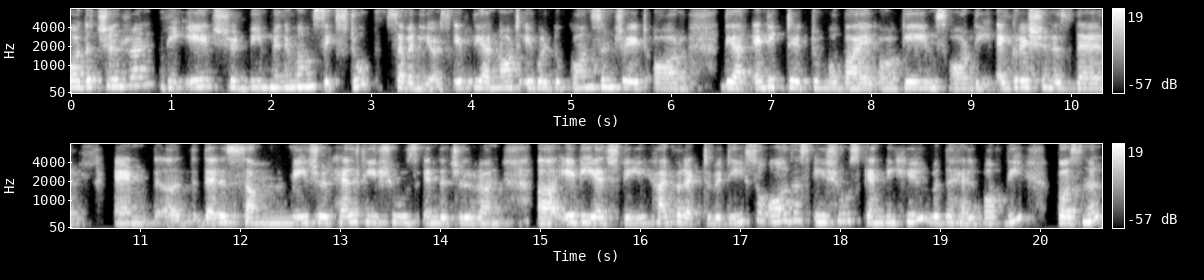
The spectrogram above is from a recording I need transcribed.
For the children, the age should be minimum six to seven years. If they are not able to concentrate or they are addicted to mobile or games or the aggression is there and uh, there is some major health issues in the children, uh, ADHD, hyperactivity. So all these issues can be healed with the help of the personal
